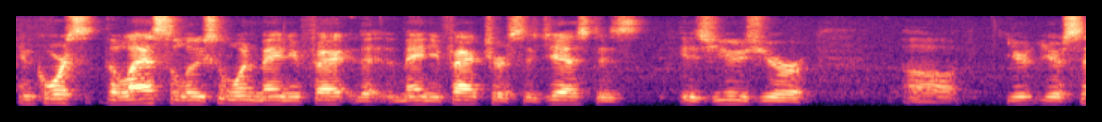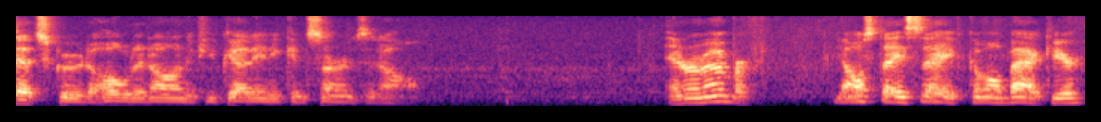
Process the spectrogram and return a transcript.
And of course, the last solution one manufa- that the manufacturer suggests is is use your, uh, your your set screw to hold it on if you've got any concerns at all. And remember, y'all stay safe. Come on back here.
